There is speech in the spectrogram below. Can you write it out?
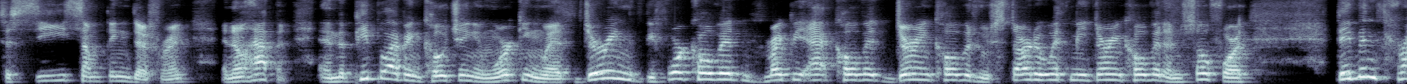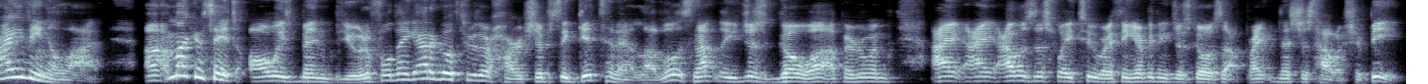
to see something different, and it'll happen. And the people I've been coaching and working with during, before COVID, right be at COVID, during COVID, who started with me during COVID, and so forth, they've been thriving a lot. Uh, I'm not going to say it's always been beautiful. They got to go through their hardships to get to that level. It's not that you just go up. Everyone, I, I, I was this way too. Where I think everything just goes up, right? That's just how it should be.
